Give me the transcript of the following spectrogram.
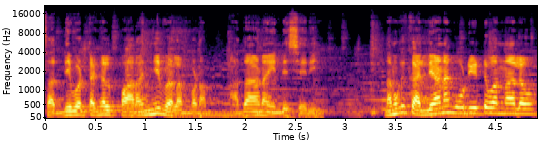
സദ്യവട്ടങ്ങൾ പറഞ്ഞ് വിളമ്പണം. അതാണ് അതിന്റെ ശരി. നമുക്ക് കല്യാണം കൂടിയിട്ട് വന്നാലോ?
